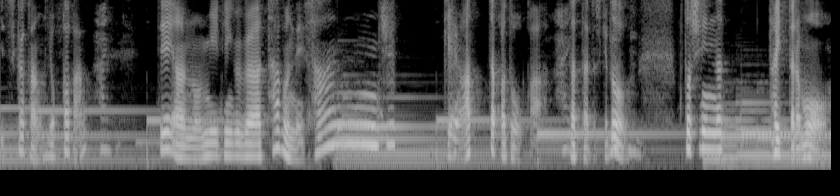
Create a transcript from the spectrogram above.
5日間、4日間？はい。で、あの、ミーティングが多分ね、30件あったかどうかはいだったんですけど、うんうん今年にな入ったらも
